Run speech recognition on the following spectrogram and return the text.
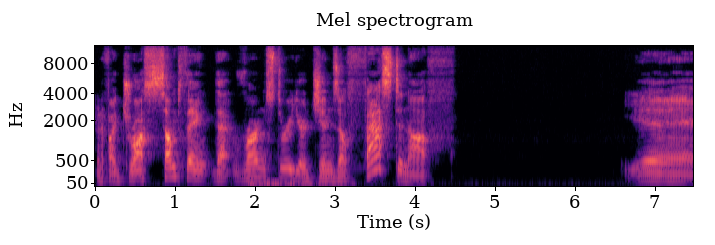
And if I draw something that runs through your Jinzo fast enough. Yeah.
